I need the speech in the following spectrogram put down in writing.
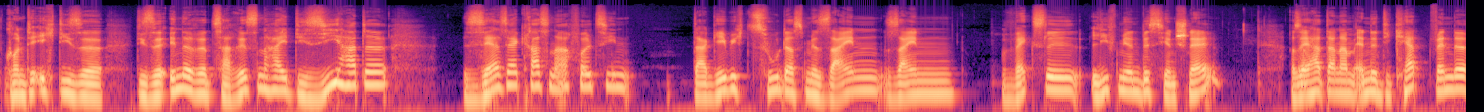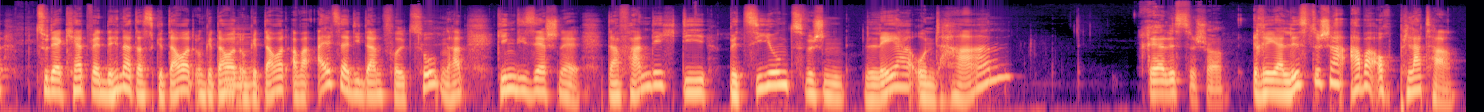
konnte ich diese, diese innere Zerrissenheit, die sie hatte, sehr, sehr krass nachvollziehen da gebe ich zu, dass mir sein, sein Wechsel lief mir ein bisschen schnell. Also er hat dann am Ende die Kehrtwende, zu der Kehrtwende hin hat das gedauert und gedauert mhm. und gedauert, aber als er die dann vollzogen hat, ging die sehr schnell. Da fand ich die Beziehung zwischen Lea und Hahn realistischer. Realistischer, aber auch platter.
